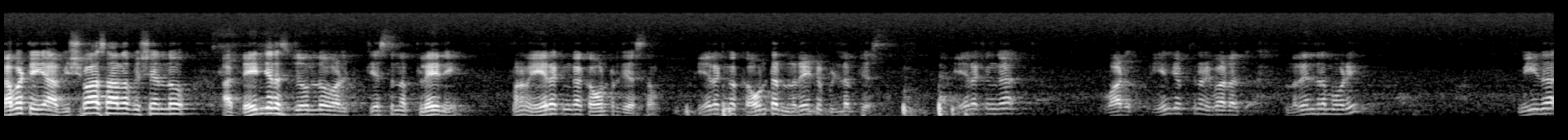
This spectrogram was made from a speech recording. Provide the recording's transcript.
కాబట్టి ఆ విశ్వాసాల విషయంలో ఆ డేంజరస్ జోన్లో వాడు చేస్తున్న ప్లేని మనం ఏ రకంగా కౌంటర్ చేస్తాం? ఏ రకంగా కౌంటర్ నరేటివ్ బిల్డప్ చేస్తాం? ఏ రకంగా వాడు ఏం చెప్తున్నాడు ఇవాళ నరేంద్ర మోడీ? మీద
